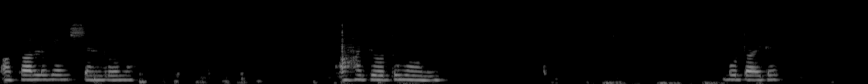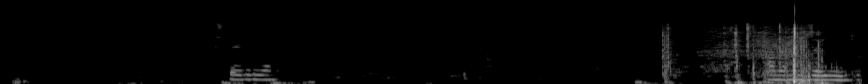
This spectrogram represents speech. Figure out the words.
Atarlı genç sendromu. Aha gördüm onu. Buradaydı. Şuraya bir gel. Adam güzel vurdu.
